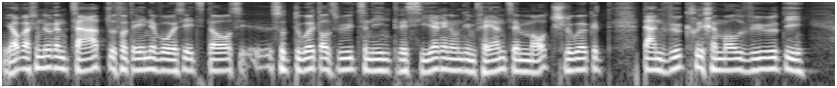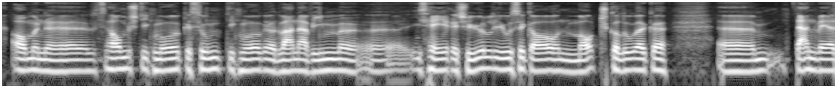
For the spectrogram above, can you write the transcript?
Ja, weißt du, nur ein Zettel von denen, die es jetzt da so tut, als würde es interessieren und im Fernsehen Match schauen, dann wirklich einmal würde einem Samstagmorgen, Sonntagmorgen oder wann auch immer äh, ins heere Schürli rausgehen und ein Match schauen, ähm, dann wäre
